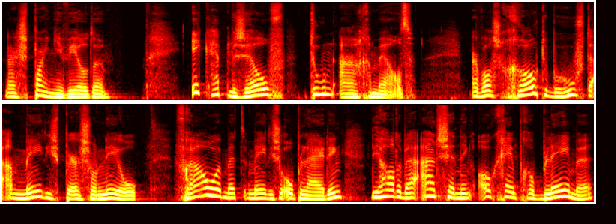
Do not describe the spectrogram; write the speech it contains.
naar Spanje wilden. Ik heb mezelf toen aangemeld. Er was grote behoefte aan medisch personeel. Vrouwen met medische opleiding die hadden bij uitzending ook geen problemen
